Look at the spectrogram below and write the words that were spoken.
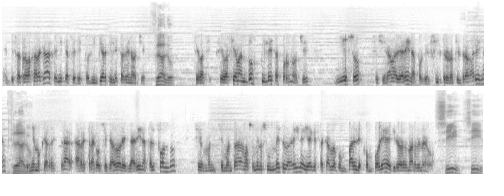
empecé a trabajar acá, tenés que hacer esto, limpiar piletas de noche. Claro. Se, vaciaban dos piletas por noche y eso se llenaba de arena porque el filtro no filtraba arena. Claro. Teníamos que arrastrar, arrastrar con secadores la arena hasta el fondo. Se, mon- se montaba más o menos un metro de arena y hay que sacarlo con paldes, con polea y tirarlo al mar de nuevo. Sí, sí.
